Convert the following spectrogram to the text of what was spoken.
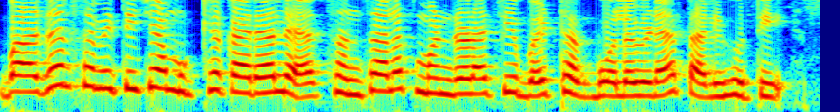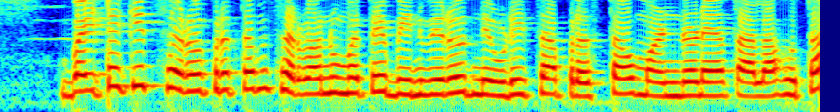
बाजार समितीच्या मुख्य कार्यालयात संचालक मंडळाची बैठक बोलविण्यात आली होती. बैठकीत सर्वप्रथम सर्वानुमते बिनविरोध निवडीचा प्रस्ताव मांडण्यात आला होता.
